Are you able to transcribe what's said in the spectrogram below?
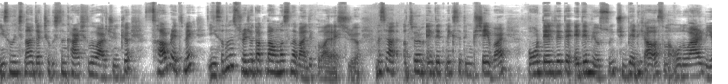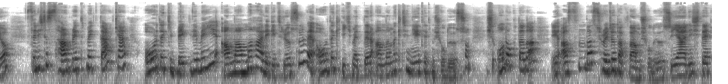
İnsanın için ancak çalıştığın karşılığı var çünkü. Sabretmek insanın sürece odaklanmasını da bence kolaylaştırıyor. Mesela atıyorum elde etmek istediğin bir şey var. Orada elde de edemiyorsun. Çünkü belli ki Allah sana onu vermiyor. Sen işte sabretmek derken oradaki beklemeyi anlamlı hale getiriyorsun ve oradaki hikmetleri anlamak için niyet etmiş oluyorsun. İşte o noktada e, aslında sürece odaklanmış oluyorsun. Yani işte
